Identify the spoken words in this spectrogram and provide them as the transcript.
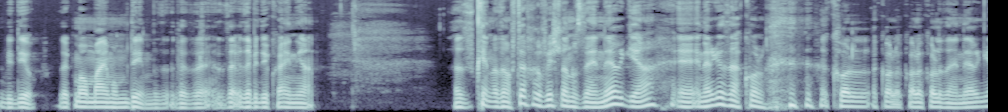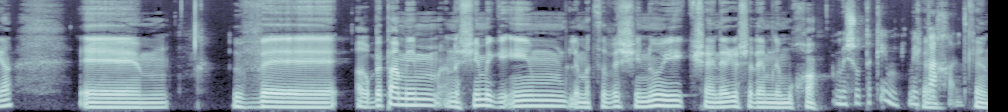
בדיוק, זה כמו מים עומדים, וזה, כן. זה, זה בדיוק העניין. אז כן, אז המפתח הרביעי שלנו זה אנרגיה, אה, אנרגיה זה הכל, הכל, הכל, הכל, הכל זה אנרגיה. אמ, והרבה פעמים אנשים מגיעים למצבי שינוי כשהאנרגיה שלהם נמוכה. משותקים, מפחד. כן, כן.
